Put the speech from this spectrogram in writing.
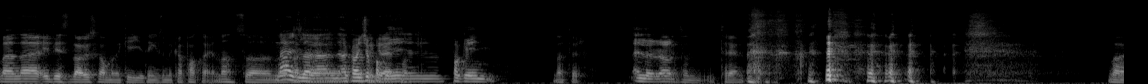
Men uh, i disse dager skal man ikke gi ting som ikke er pakka inn, da. Så Nei, kanskje- jeg, jeg kan ikke pakke inn, pakke inn Nøtter. eller øl. Sånn tre Nei,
